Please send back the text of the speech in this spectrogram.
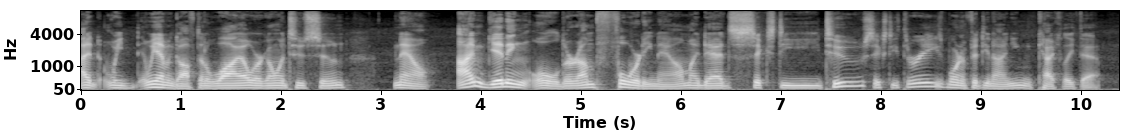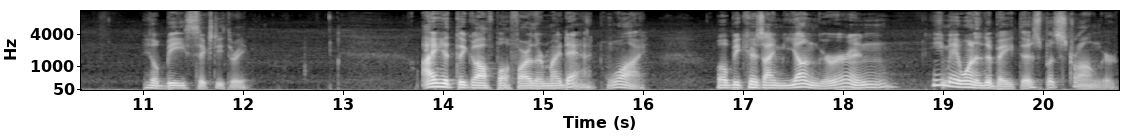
I we we haven't golfed in a while. We're going too soon. Now, I'm getting older. I'm 40 now. My dad's 62, 63. He's born in 59. You can calculate that. He'll be 63. I hit the golf ball farther than my dad. Why? Well, because I'm younger and he may want to debate this, but stronger.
